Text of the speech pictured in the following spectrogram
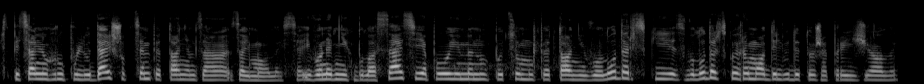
спеціальну групу людей, щоб цим питанням за- займалися. І вони в них була сесія по імену по цьому питанню. Володарські, з Володарської громади люди теж приїжджали.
